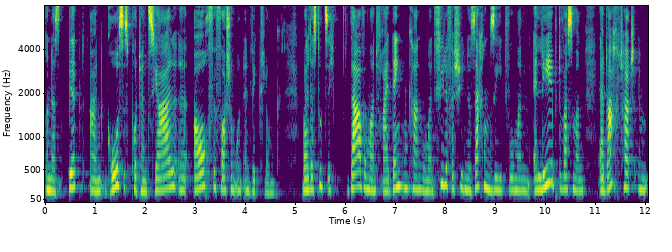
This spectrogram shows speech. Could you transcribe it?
Und das birgt ein großes Potenzial äh, auch für Forschung und Entwicklung. Weil das tut sich da, wo man frei denken kann, wo man viele verschiedene Sachen sieht, wo man erlebt, was man erdacht hat im,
